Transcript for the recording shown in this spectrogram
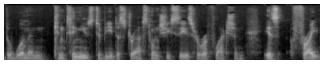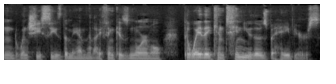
the woman continues to be distressed when she sees her reflection is frightened when she sees the man that I think is normal. The way they continue those behaviors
